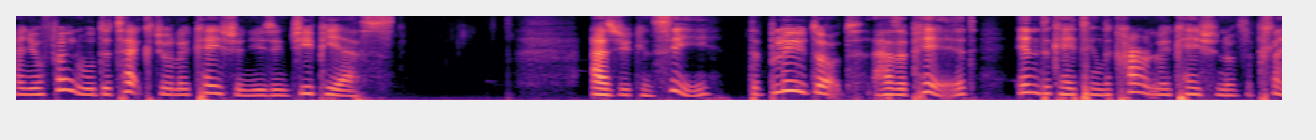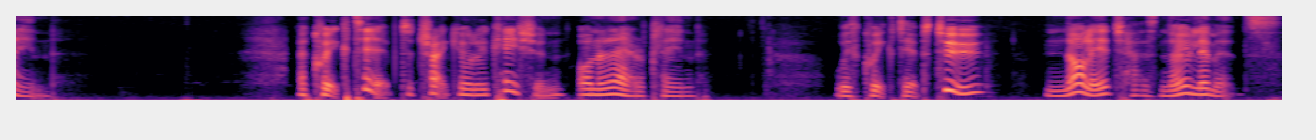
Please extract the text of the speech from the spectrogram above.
and your phone will detect your location using GPS. As you can see, the blue dot has appeared indicating the current location of the plane. A quick tip to track your location on an aeroplane. With Quick Tips To, knowledge has no limits.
